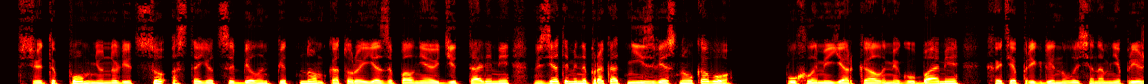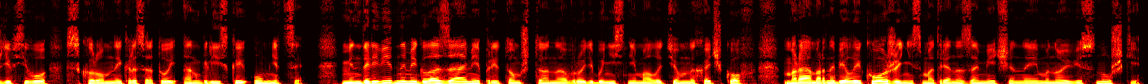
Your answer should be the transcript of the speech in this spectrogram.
— все это помню, но лицо остается белым пятном, которое я заполняю деталями, взятыми на прокат неизвестно у кого пухлыми яркалыми губами, хотя приглянулась она мне прежде всего скромной красотой английской умницы, миндалевидными глазами, при том, что она вроде бы не снимала темных очков, мраморно-белой кожей, несмотря на замеченные мной веснушки.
